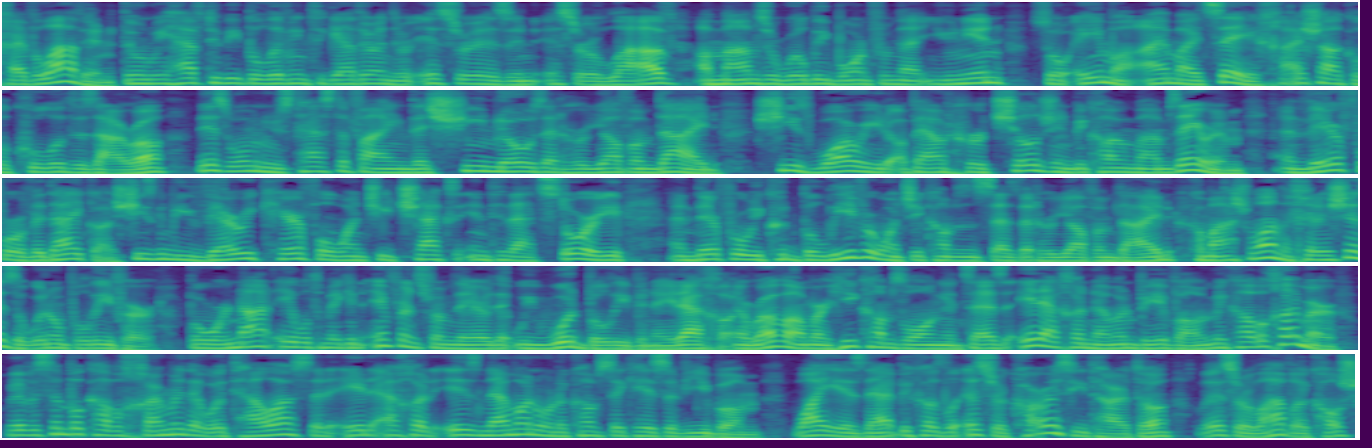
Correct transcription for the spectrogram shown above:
then when we have two people living together and their isra is an isra lav, a mamzer will be born from that union. So Ema, I might say, Dezara, this woman who's testifying that she knows that her yavam died, she's worried about her children becoming mamzerim, and therefore Vidaika, she's going to be very careful when she checks into that story, and therefore we could believe her when she comes and says that her yavam died. Kamashwan, the chiddush is that we don't believe her, but we're not able to make an inference from there that we would believe in Eidecha. Now Rav Amar, he comes along and says, Eidecha neman biyavam mikavachimer. We have a simple kavachimer that would tell us that Eid is neman when it comes to the case of Yibum. Why is that? Because Isser Kares Hitarto, Isser Lavle Kol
